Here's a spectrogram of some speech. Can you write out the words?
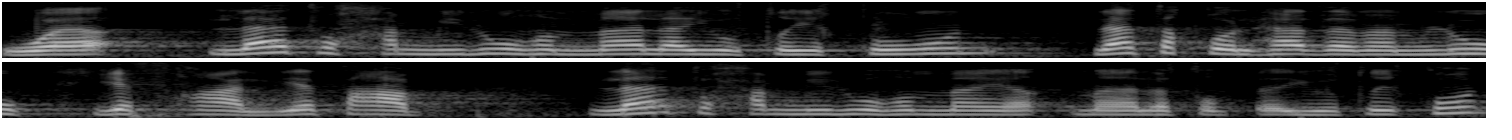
ولا تحملوهم ما لا يطيقون. لا تقل هذا مملوك يفعل يتعب. لا تحملوهم ما ما لا يطيقون.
